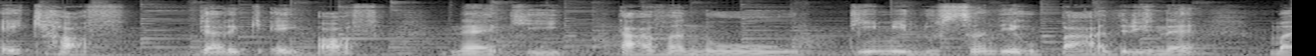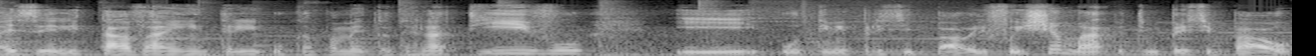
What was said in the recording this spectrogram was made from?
Eichhoff. Jared Eichhoff, né? Que tava no time do San Diego Padres, né? Mas ele tava entre o campamento alternativo e o time principal. Ele foi chamado para o time principal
